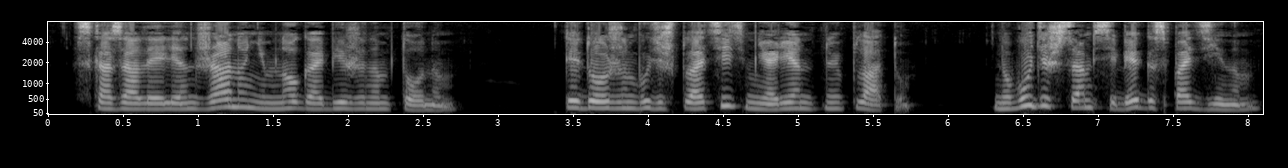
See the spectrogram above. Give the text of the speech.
— сказала Элен Жану немного обиженным тоном. «Ты должен будешь платить мне арендную плату, но будешь сам себе господином».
